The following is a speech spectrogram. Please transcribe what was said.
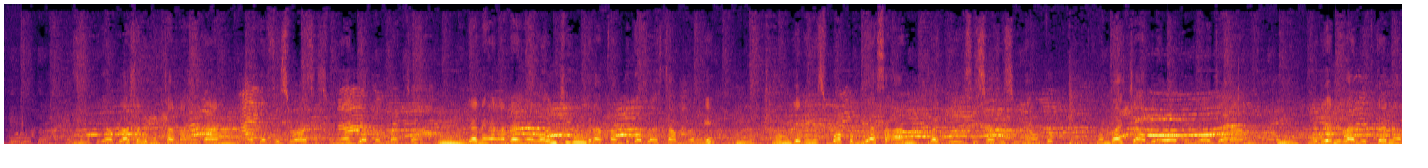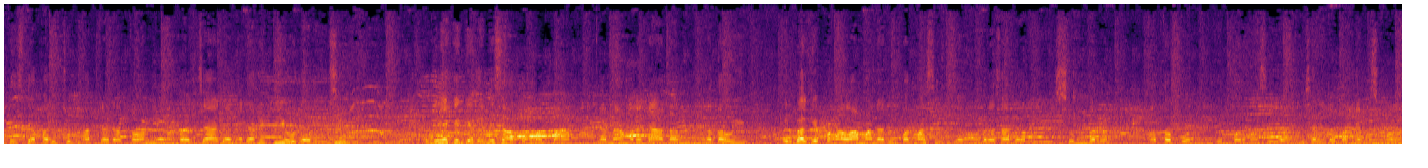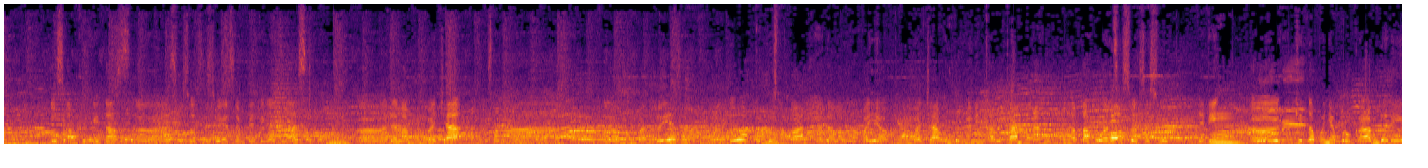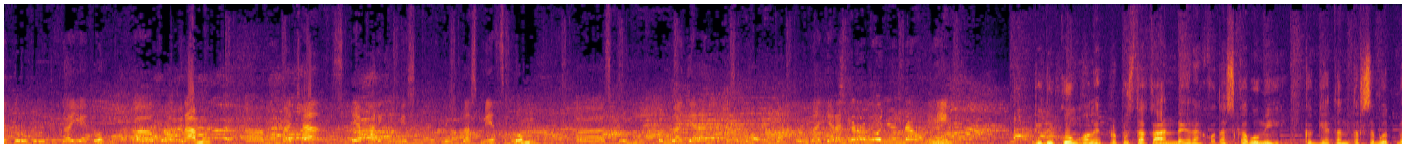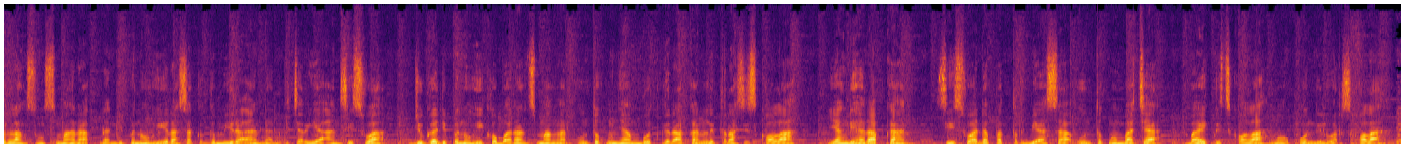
13 selalu mencanangkan agar siswa-siswinya giat membaca. Hmm. Dan dengan adanya launching gerakan 13 campur ini hmm. menjadi sebuah pembiasaan bagi siswa-siswinya untuk membaca di awal pembelajaran. Hmm. Kemudian dilanjutkan nanti setiap hari Jumat redaton membaca dan ada review dari isi hmm. buku. Tentunya kegiatan ini sangat bermanfaat karena mereka akan mengetahui berbagai pengalaman dan informasi yang berasal dari sumber ataupun informasi yang bisa didapatkan di sekolah. Terus aktivitas uh, siswa-siswi SMP 13 hmm. uh, dalam membaca sangat uh, membantu ya sangat membantu perpustakaan uh, dalam upaya membaca untuk meningkatkan pengetahuan siswa-siswi. Jadi hmm. uh, kita punya program dari guru-guru juga yaitu uh, program uh, membaca setiap hari Kamis 15 menit sebelum hmm. Uh, sebelum pembelajaran gitu sebelum pembelajaran dimulai. Jadi Didukung oleh perpustakaan daerah kota Sukabumi, kegiatan tersebut berlangsung semarak dan dipenuhi rasa kegembiraan dan keceriaan siswa. Juga dipenuhi kobaran semangat untuk menyambut gerakan literasi sekolah yang diharapkan siswa dapat terbiasa untuk membaca, baik di sekolah maupun di luar sekolah.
